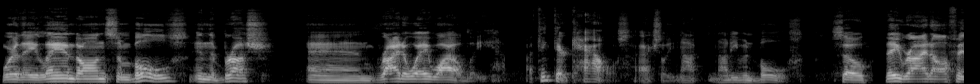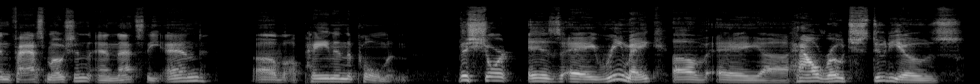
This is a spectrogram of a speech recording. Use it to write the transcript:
where they land on some bulls in the brush and ride away wildly. I think they're cows, actually, not not even bulls. So they ride off in fast motion, and that's the end of a pain in the Pullman. This short is a remake of a uh, Hal Roach Studios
